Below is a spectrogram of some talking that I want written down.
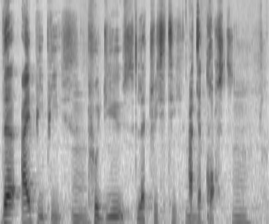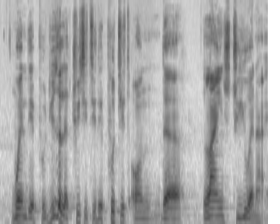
the IPPs mm. produce electricity mm. at a cost. Mm. When they produce electricity, they put it on the lines to you and I.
